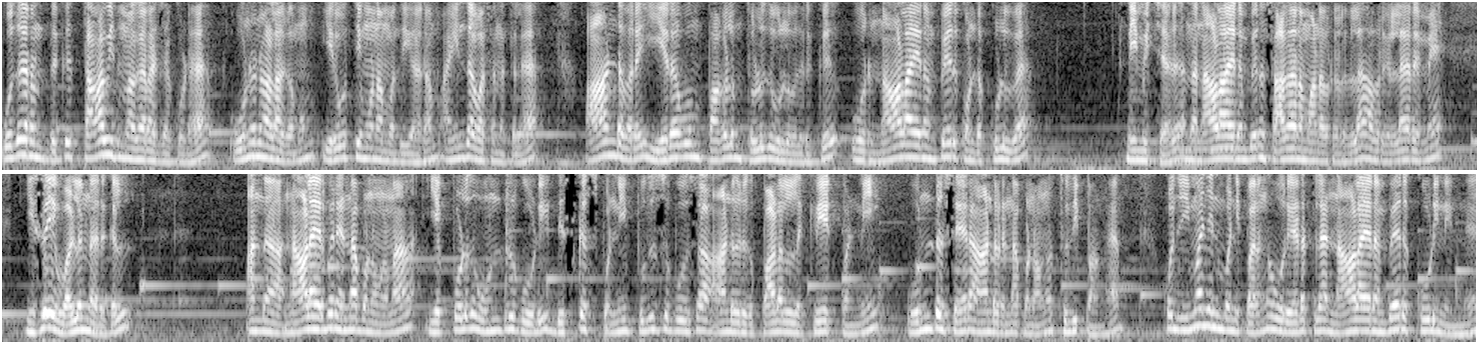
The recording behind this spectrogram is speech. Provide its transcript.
உதாரணத்துக்கு தாவித் மகாராஜா கூட ஒன்னு நாளாகமும் இருபத்தி மூணாம் அதிகாரம் ஐந்தாம் வசனத்துல ஆண்டவரை இரவும் பகலும் தொழுது கொள்வதற்கு ஒரு நாலாயிரம் பேர் கொண்ட குழுவை நியமிச்சாரு. அந்த நாலாயிரம் பேரும் சாதாரணமானவர்கள் அல்ல. அவர்கள் எல்லாருமே இசை வல்லுநர்கள். அந்த நாலாயிரம் பேர் என்ன பண்ணுவாங்கன்னா எப்பொழுதும் ஒன்று கூடி டிஸ்கஸ் பண்ணி புதுசு புதுசாக ஆண்டவருக்கு பாடல்களை கிரியேட் பண்ணி ஒன்று சேர ஆண்டவர் என்ன பண்ணுவாங்க துதிப்பாங்க. கொஞ்சம் இமேஜின் பண்ணி பாருங்க ஒரு இடத்துல நாலாயிரம் பேர் கூடி நின்று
